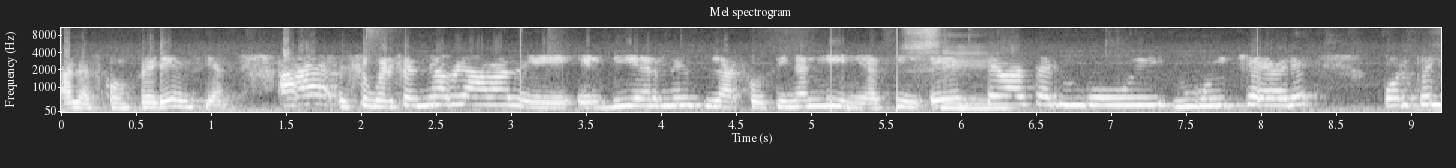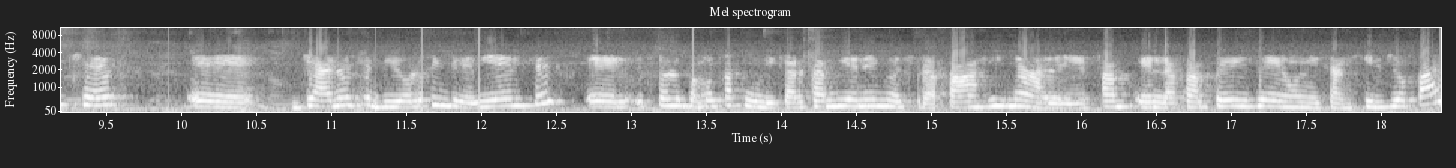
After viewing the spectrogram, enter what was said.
a las conferencias. Ah, su merced me hablaba de el viernes la cocina en línea. Sí, este va a ser muy, muy chévere porque el chef eh, ya nos envió los ingredientes. esto lo vamos a publicar también en nuestra página, de en la fanpage de Unisangil Yopal.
